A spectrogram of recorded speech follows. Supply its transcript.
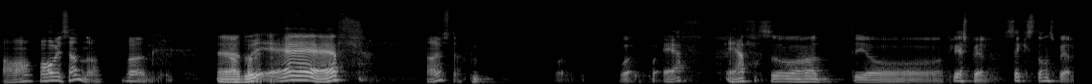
Ja, vad har vi sen då? Vad- eh, då är det F. Ja, just det. På, på, på F F. så hade jag fler spel. 16 spel.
